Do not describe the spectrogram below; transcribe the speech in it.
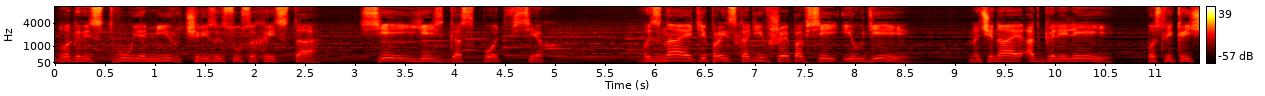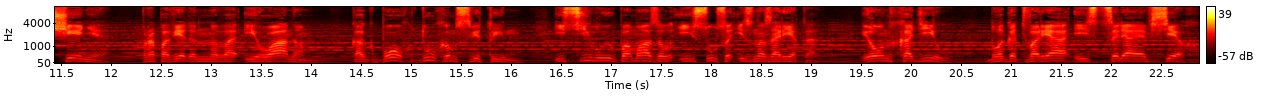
благовествуя мир через Иисуса Христа, сей есть Господь всех. Вы знаете происходившее по всей Иудее, начиная от Галилеи, после крещения, проповеданного Иоанном, как Бог Духом Святым и силою помазал Иисуса из Назарета, и Он ходил, благотворя и исцеляя всех,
